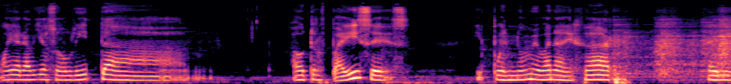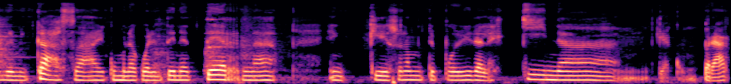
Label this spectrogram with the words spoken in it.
voy a Arabia Saudita a otros países y pues no me van a dejar salir de mi casa, hay como una cuarentena eterna en que solamente puedo ir a la esquina, que a comprar,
